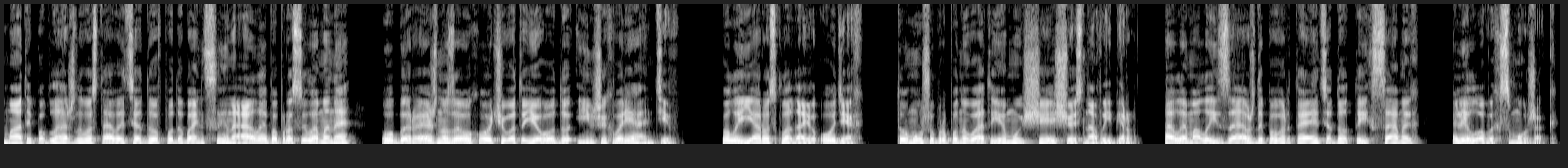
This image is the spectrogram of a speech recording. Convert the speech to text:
Мати поблажливо ставиться до вподобань сина, але попросила мене обережно заохочувати його до інших варіантів. Коли я розкладаю одяг, то мушу пропонувати йому ще щось на вибір. Але малий завжди повертається до тих самих лілових смужок.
